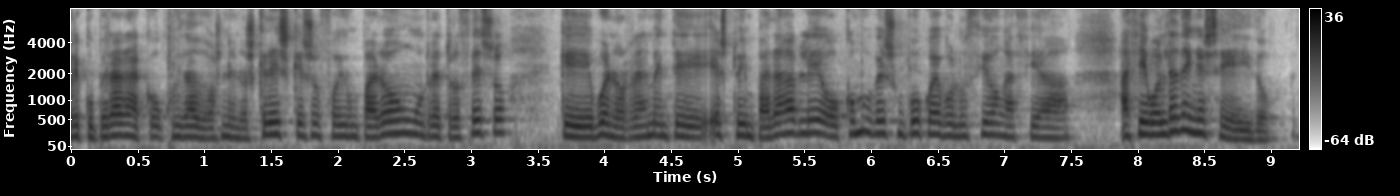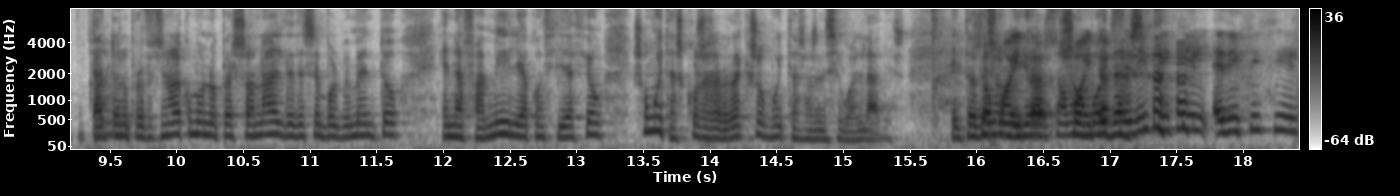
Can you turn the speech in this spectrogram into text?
recuperar a cuidado dos nenos. Crees que eso foi un parón, un retroceso, que, bueno, realmente isto é imparable, ou como ves un pouco a evolución hacia, hacia a igualdade en ese eido, tanto no profesional como no personal de desenvolvemento en a familia, a conciliación, son moitas cosas, a verdad que son moitas as desigualdades. Entonces, son, son moitas, son moitas. Son moitas. É difícil, é difícil,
